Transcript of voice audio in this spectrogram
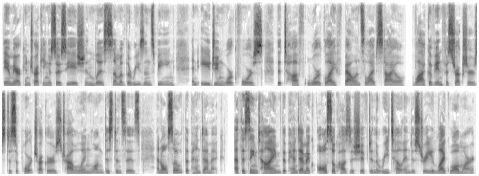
The American Trucking Association lists some of the reasons being an aging workforce, the tough work life balance lifestyle, lack of infrastructures to support truckers traveling long distances, and also the pandemic. At the same time, the pandemic also caused a shift in the retail industry, like Walmart,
